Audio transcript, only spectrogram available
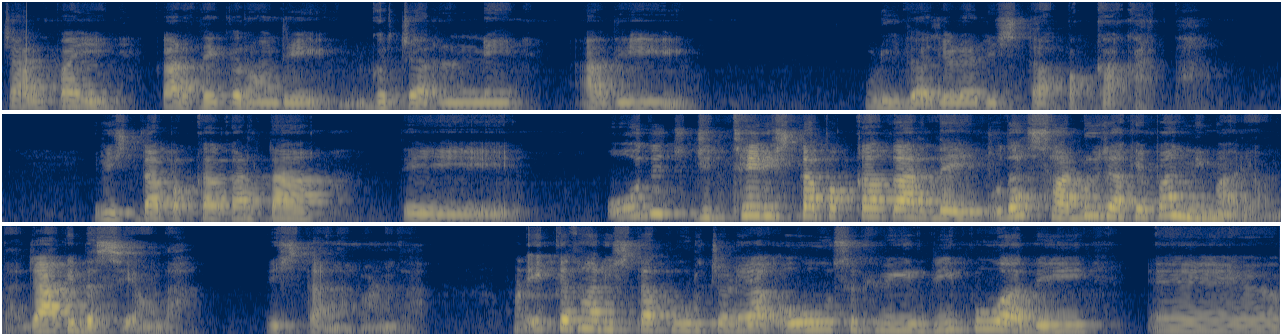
ਚੱਲ ਭਾਈ ਕਰਦੇ ਕਰਾਉਂਦੇ ਗੁਰਚਰਨ ਨੇ ਆਪਦੀ ਕੁੜੀ ਦਾ ਜਿਹੜਾ ਰਿਸ਼ਤਾ ਪੱਕਾ ਕਰਤਾ। ਰਿਸ਼ਤਾ ਪੱਕਾ ਕਰਤਾ ਤੇ ਉਹਦੇ ਚ ਜਿੱਥੇ ਰਿਸ਼ਤਾ ਪੱਕਾ ਕਰਦੇ ਉਹਦਾ ਸਾਡੂ ਜਾ ਕੇ ਭਾਨੀ ਮਾਰਿਆ ਹੁੰਦਾ ਜਾ ਕੇ ਦੱਸਿਆ ਹੁੰਦਾ ਰਿਸ਼ਤਾ ਨਾ ਬਣਦਾ। ਹੁਣ ਇੱਕ ਥਾਂ ਰਿਸ਼ਤਾ ਪੂਰ ਚੜਿਆ ਉਹ ਸੁਖਵੀਰ ਦੀ ਭੂਆ ਦੇ ਅਹ,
